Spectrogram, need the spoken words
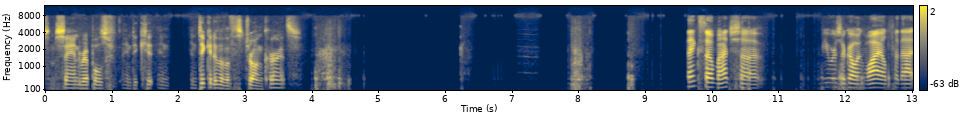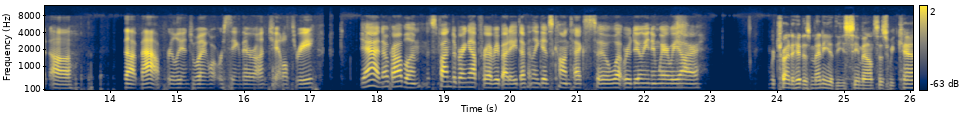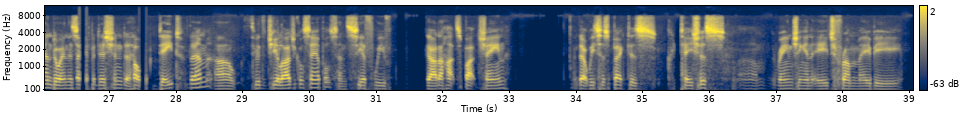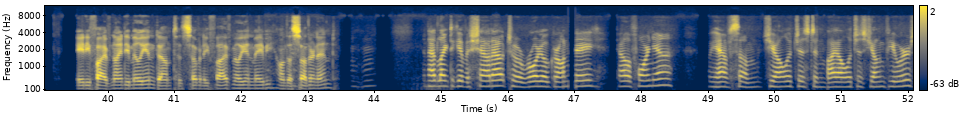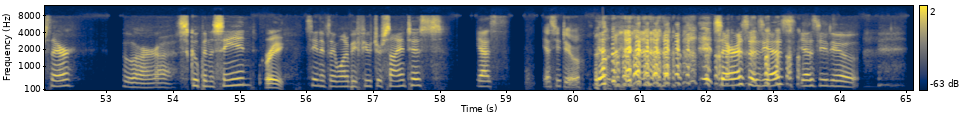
some sand ripples indica in, indicative of strong currents. Thanks so much. Uh, viewers are going wild for that uh, that map. Really enjoying what we're seeing there on channel three. Yeah, no problem. It's fun to bring up for everybody. Definitely gives context to what we're doing and where we are. We're trying to hit as many of these seamounts as we can during this expedition to help date them uh, through the geological samples and see if we've got a hotspot chain that we suspect is Cretaceous, um, ranging in age from maybe 85, 90 million down to 75 million maybe on the southern end. Mm -hmm. And I'd like to give a shout out to Arroyo Grande, California. We have some geologists and biologists, young viewers there who are uh, scooping the scene. Great. Seeing if they want to be future scientists. Yes. Yes, you do. Sarah says yes. Yes, you do.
